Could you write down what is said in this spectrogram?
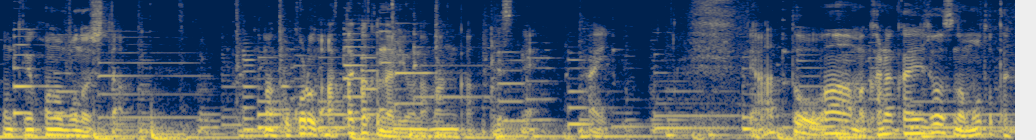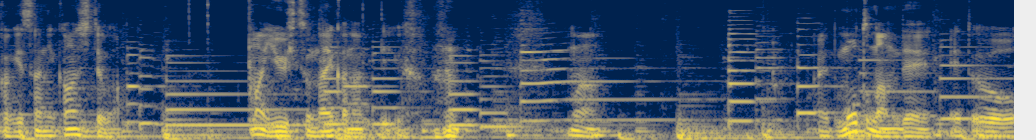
本当にほのぼのした、まあ、心が温かくなるような漫画とは、まあ、からかい上手の元高木さんに関しては、まあ、言う必要ないかなっていう。まあ、えっと、元なんで、えっと、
